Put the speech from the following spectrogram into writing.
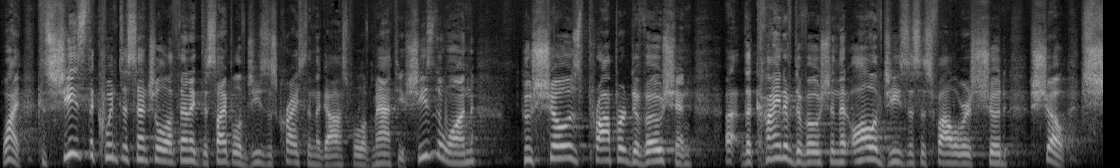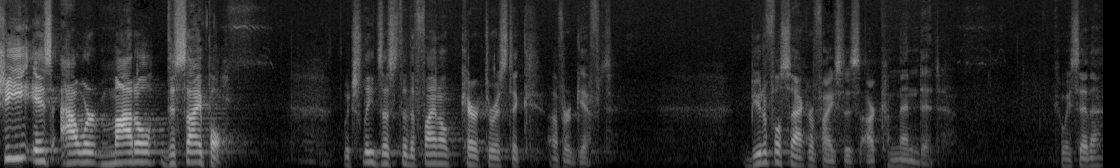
Why? Because she's the quintessential authentic disciple of Jesus Christ in the Gospel of Matthew. She's the one who shows proper devotion, uh, the kind of devotion that all of Jesus' followers should show. She is our model disciple, which leads us to the final characteristic of her gift Beautiful sacrifices are commended. Can we say that?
